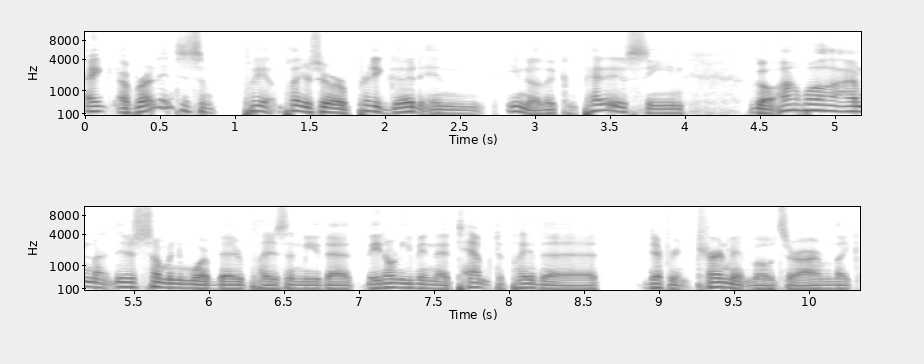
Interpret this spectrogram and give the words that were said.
I I've run into some players who are pretty good in you know the competitive scene. Who go, oh well, I'm not. There's so many more better players than me that they don't even attempt to play the different tournament modes there are. I'm like,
